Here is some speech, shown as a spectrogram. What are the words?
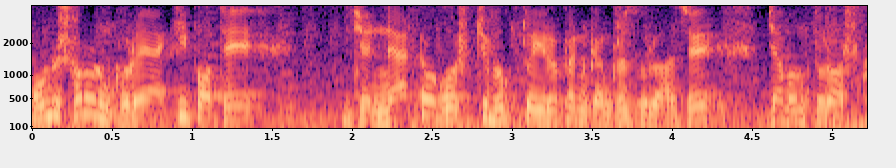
অনুসরণ করে একই পথে যে ন্যাটো গোষ্ঠীভুক্ত ইউরোপিয়ান কান্ট্রিজগুলো আছে, যেমন তুরস্ক,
